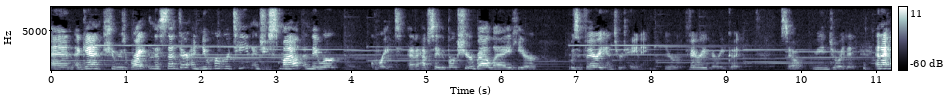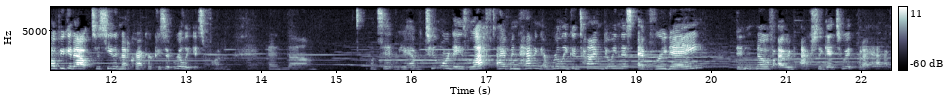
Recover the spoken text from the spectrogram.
And again, she was right in the center and knew her routine, and she smiled, and they were great. And I have to say, the Berkshire Ballet here was very entertaining. They were very, very good. So we enjoyed it. And I hope you get out to see the Nutcracker because it really is fun. And um, that's it. We have two more days left. I've been having a really good time doing this every day. Didn't know if I would actually get to it, but I have.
